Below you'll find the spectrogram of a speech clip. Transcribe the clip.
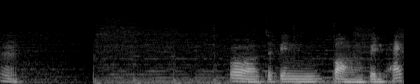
อืมก็จะเป็นกล่องเป็นแพ็ค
